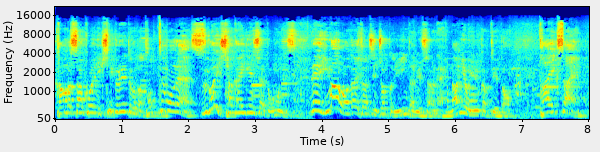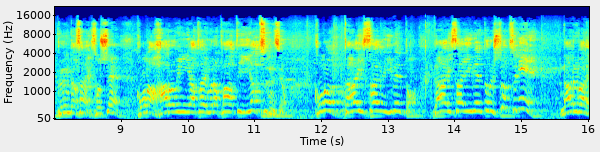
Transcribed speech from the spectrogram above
干ばつさ公園に来てくれるってことはとってもねすごい社会現象だと思うんです。で今の若い人たちにちょっと、ね、インタビューしたらね何を言うかっていうと体育祭文化祭そしてこのハロウィン屋台村パーティーやっつうんですよ。この第3イベント第3イベントの一つになるまで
